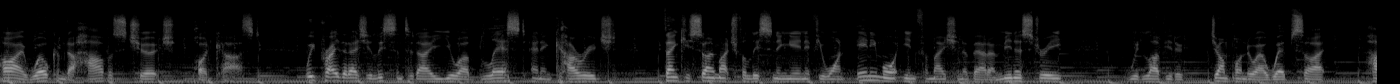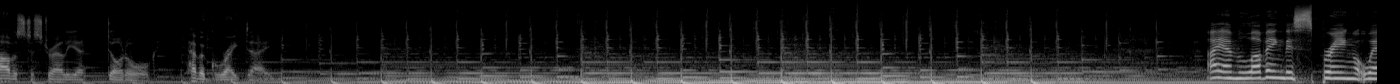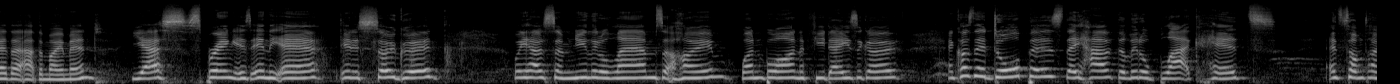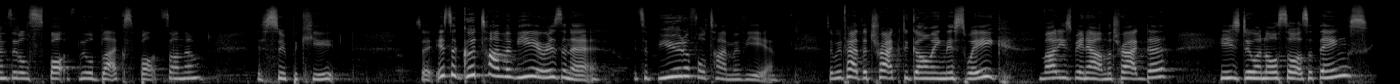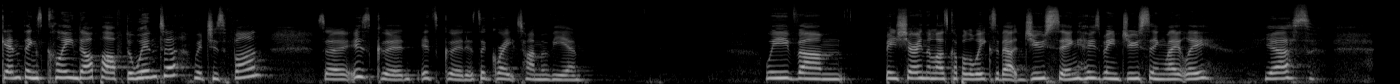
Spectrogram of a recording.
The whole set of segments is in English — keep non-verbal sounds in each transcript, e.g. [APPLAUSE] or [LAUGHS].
Hi, welcome to Harvest Church Podcast. We pray that as you listen today, you are blessed and encouraged. Thank you so much for listening in. If you want any more information about our ministry, we'd love you to jump onto our website, harvestaustralia.org. Have a great day. I am loving this spring weather at the moment. Yes, spring is in the air. It is so good. We have some new little lambs at home, one born a few days ago. And because they're Dorpers, they have the little black heads and sometimes little spots, little black spots on them. They're super cute. So it's a good time of year, isn't it? It's a beautiful time of year. So we've had the tractor going this week. Marty's been out on the tractor. He's doing all sorts of things, getting things cleaned up after winter, which is fun. So it's good. It's good. It's a great time of year. We've um, been sharing the last couple of weeks about juicing. Who's been juicing lately? Yes?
